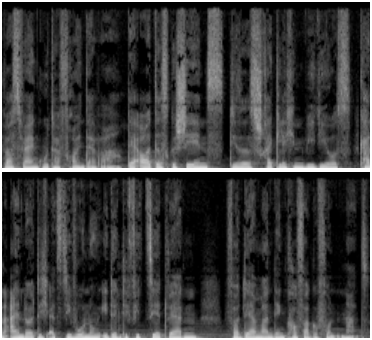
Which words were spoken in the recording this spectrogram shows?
was für ein guter Freund er war. Der Ort des Geschehens dieses schrecklichen Videos kann eindeutig als die Wohnung identifiziert werden, vor der man den Koffer gefunden hat.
